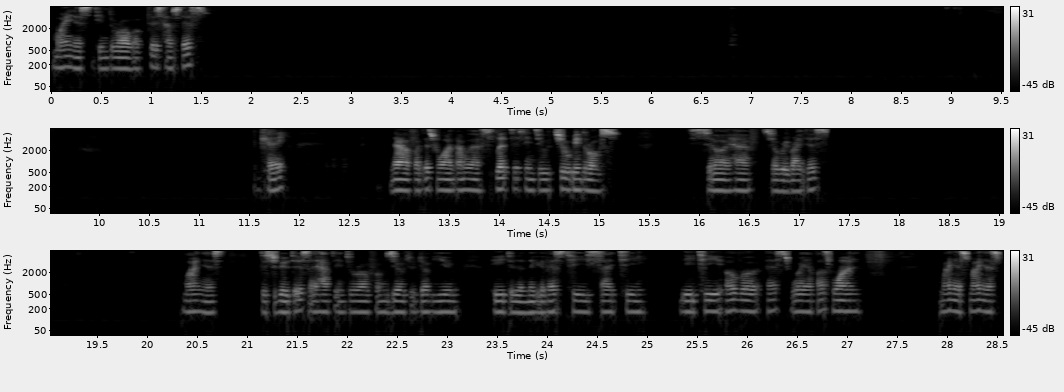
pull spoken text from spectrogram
minus the integral of this has this. Okay, now for this one, I'm going to split this into two integrals. So I have, so rewrite this. Minus, distribute this, I have to integral from 0 to w e to the negative st sine t dt over s squared plus 1 minus minus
